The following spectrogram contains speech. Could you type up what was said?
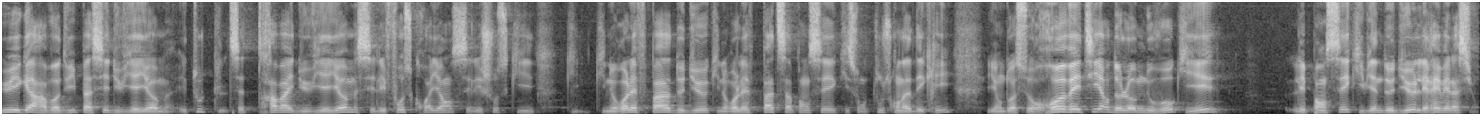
eu égard à votre vie passée du vieil homme. Et tout ce travail du vieil homme, c'est les fausses croyances, c'est les choses qui, qui, ne relèvent pas de Dieu, qui ne relèvent pas de sa pensée, qui sont tout ce qu'on a décrit. Et on doit se revêtir de l'homme nouveau, qui est les pensées qui viennent de Dieu, les révélations.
